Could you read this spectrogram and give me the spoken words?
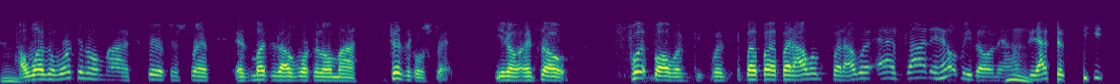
Mm. I wasn't working on my spiritual strength as much as I was working on my physical strength. You know, and so football was was but but but I would but I would ask God to help me though now. Hmm. See that's he,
